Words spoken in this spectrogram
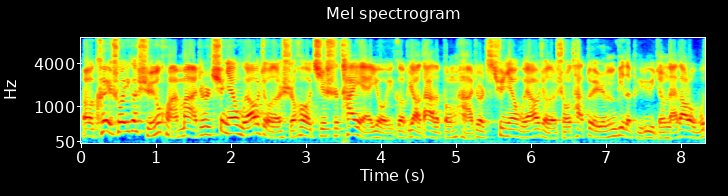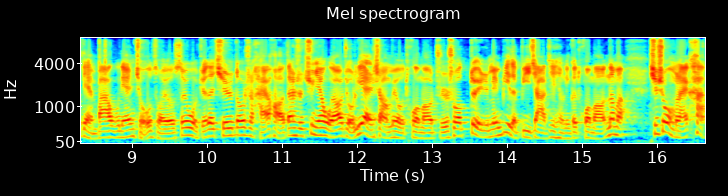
呃，可以说一个循环吧，就是去年五幺九的时候，其实它也有一个比较大的崩盘，就是去年五幺九的时候，它对人民币的比率已经来到了五点八、五点九左右，所以我觉得其实都是还好。但是去年五幺九链上没有脱毛，只是说对人民币的币价进行了一个脱毛。那么，其实我们来看。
